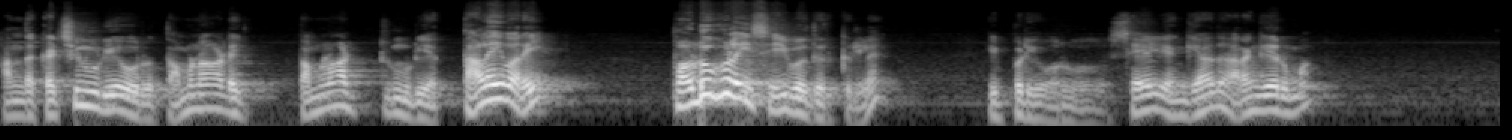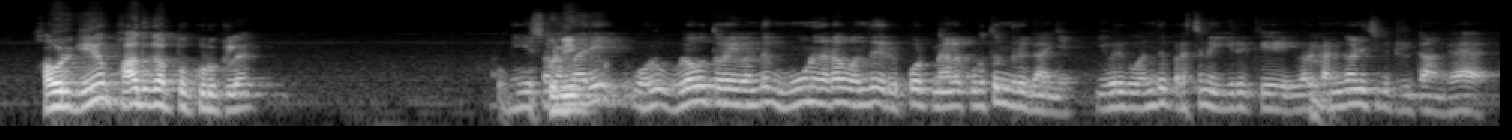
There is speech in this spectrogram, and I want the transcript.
அந்த கட்சியினுடைய ஒரு தமிழ்நாடை தமிழ்நாட்டினுடைய தலைவரை படுகொலை செய்வதற்குள்ள இப்படி ஒரு செயல் எங்கேயாவது அரங்கேறுமா? அவருக்கு ஏன் பாதுகாப்பு கொடுக்கல? நீங்க இப்ப சொன்ன மாதிரி உள- உளவுத்துறை வந்து மூணு தடவை வந்து ரிப்போர்ட் மேல கொடுத்துருந்துருக்காங்க. இவருக்கு வந்து பிரச்சனை இருக்கு. இவரை கண்காணிச்சுக்கிட்டு இருக்காங்க.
